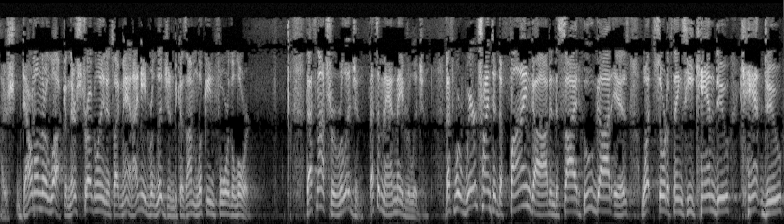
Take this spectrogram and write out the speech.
They're down on their luck and they're struggling. It's like, man, I need religion because I'm looking for the Lord. That's not true religion. That's a man-made religion. That's where we're trying to define God and decide who God is, what sort of things He can do, can't do,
